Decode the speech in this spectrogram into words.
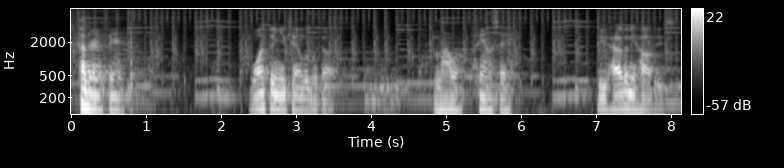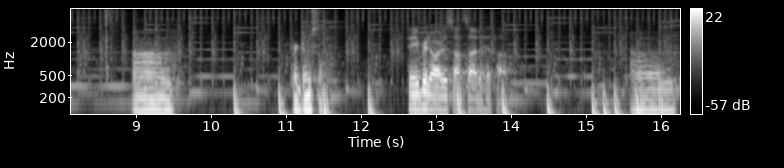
Feather and Fin, One thing you can't live without? my fiance. Do you have any hobbies? Um, producing. Favorite artist outside of hip hop? Um,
